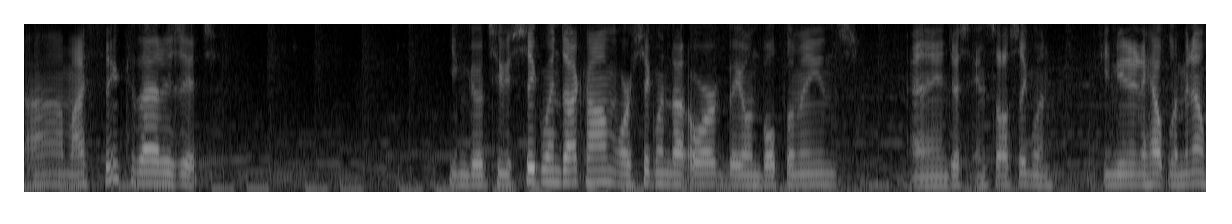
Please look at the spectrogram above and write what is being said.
um, I think that is it you can go to cygwin.com or cygwin.org. they own both domains and just install Cygwin. if you need any help let me know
